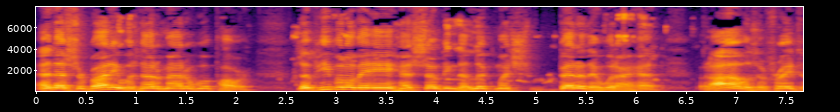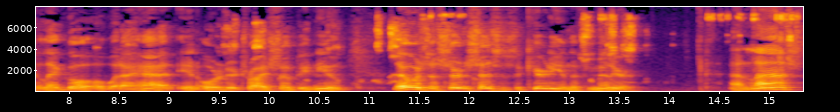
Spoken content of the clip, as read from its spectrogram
And that sobriety was not a matter of willpower. The people of AA had something that looked much better than what I had, but I was afraid to let go of what I had in order to try something new. There was a certain sense of security in the familiar. At last,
